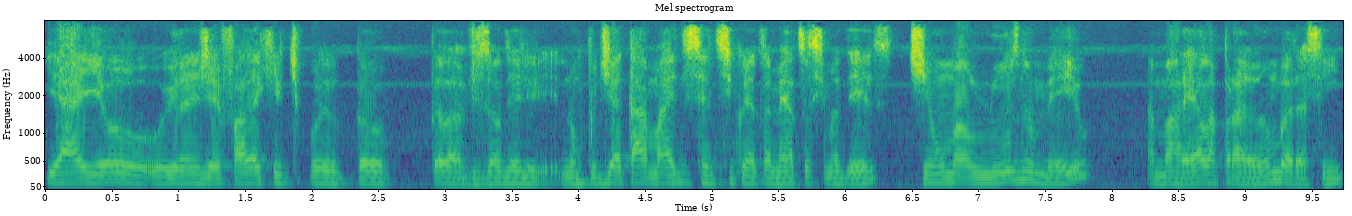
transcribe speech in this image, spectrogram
E aí o, o Iranger fala que, tipo, pelo- pela visão dele, não podia estar mais de 150 metros acima deles. Tinha uma luz no meio, amarela pra âmbar, assim,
